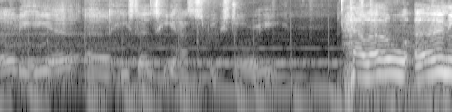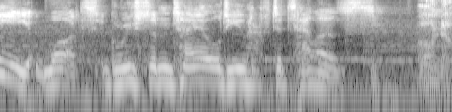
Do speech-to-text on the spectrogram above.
Ernie here. Uh, he says he has a spooky story. Hello, Ernie. What gruesome tale do you have to tell us? Oh no,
